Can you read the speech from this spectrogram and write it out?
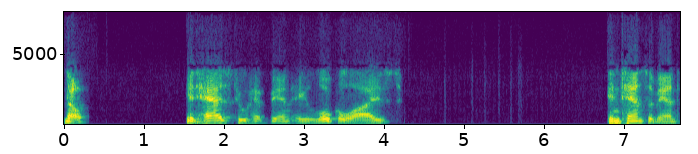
No. It has to have been a localized intense event,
